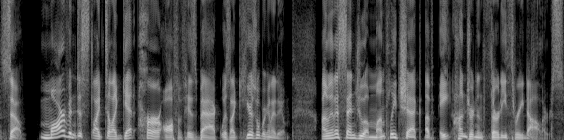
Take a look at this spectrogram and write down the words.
so Marvin just like to like get her off of his back was like, here's what we're gonna do. I'm gonna send you a monthly check of eight hundred and thirty-three dollars,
